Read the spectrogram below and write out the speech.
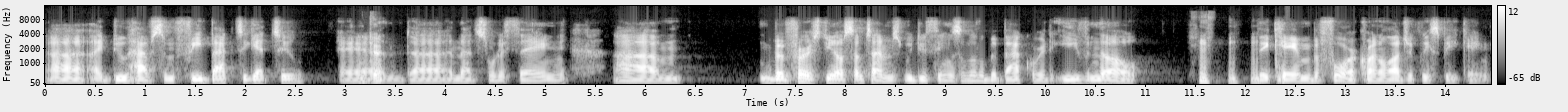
uh, I do have some feedback to get to and uh, and that sort of thing. Um, but first, you know, sometimes we do things a little bit backward, even though they came before, chronologically speaking.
